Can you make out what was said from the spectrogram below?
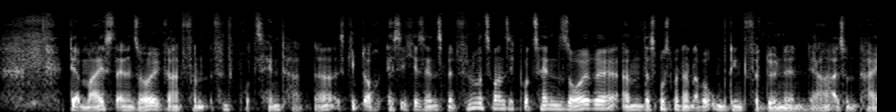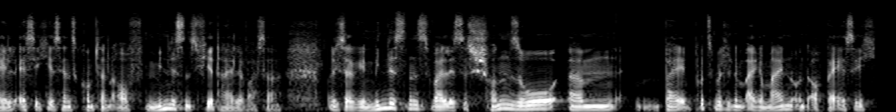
der meist einen Säuregrad von fünf Prozent hat. Ne? Es gibt auch Essigessenz mit 25% Säure, ähm, das muss man dann aber unbedingt verdünnen, ja, also ein Teil Teil Essigessenz kommt dann auf mindestens vier Teile Wasser. Und ich sage mindestens, weil es ist schon so, ähm, bei Putzmitteln im Allgemeinen und auch bei Essig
